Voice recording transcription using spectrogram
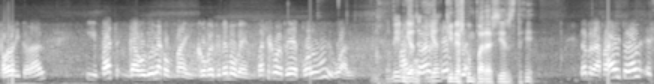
Fabada Litoral i vaig gaudir-la com mai, com el primer moment. Va ser com el primer polvo, igual. Escolti'm, jo, jo, Quines comparacions té? No, però la Fabada Litoral és,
